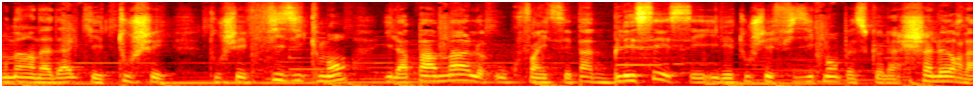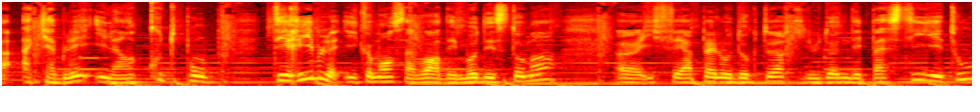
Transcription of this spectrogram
on a un Nadal qui est touché, touché physiquement. Il a pas mal, ou enfin il s'est pas blessé, il est touché physiquement parce que la chaleur l'a accablé. Il a un coup de pompe terrible. Il commence à avoir des maux d'estomac. Euh, il fait appel au docteur qui lui donne des pastilles et tout.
